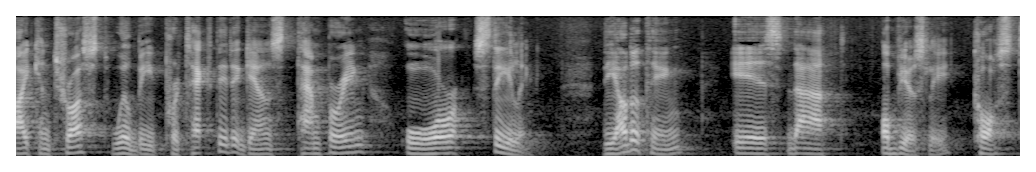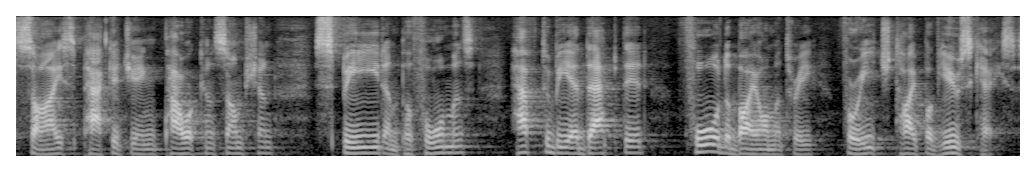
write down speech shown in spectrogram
I can trust will be protected against tampering or stealing. The other thing is that obviously cost, size, packaging, power consumption, speed and performance have to be adapted for the biometry for each type of use case.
